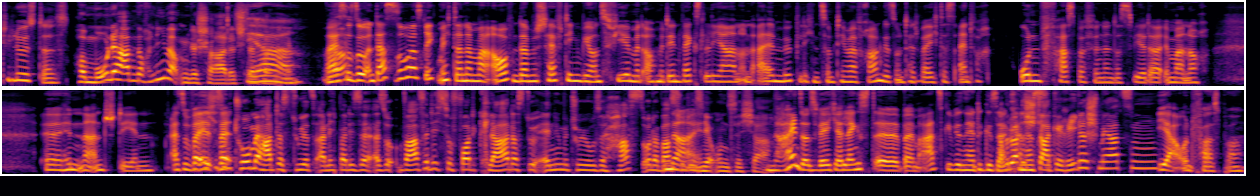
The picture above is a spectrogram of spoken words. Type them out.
die löst das. Hormone haben noch niemandem geschadet, Stefanie. Ja. Weißt du so, und das sowas regt mich dann immer auf und da beschäftigen wir uns viel mit, auch mit den Wechseljahren und allem Möglichen zum Thema Frauengesundheit, weil ich das einfach unfassbar finde, dass wir da immer noch äh, hinten anstehen. Also weil, Welche weil Symptome hattest du jetzt eigentlich bei dieser, also war für dich sofort klar, dass du Endometriose hast oder warst du dir Nein. sehr unsicher? nein, sonst wäre ich ja längst äh, beim Arzt gewesen, hätte gesagt, Aber du hattest starke Regelschmerzen. ja unfassbar.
